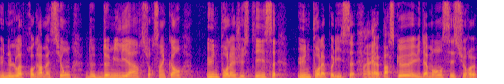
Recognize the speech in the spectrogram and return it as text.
une loi de programmation de 2 milliards sur 5 ans une pour la justice, une pour la police. Ouais. Euh, parce que, évidemment, c'est sur euh,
